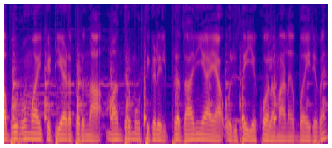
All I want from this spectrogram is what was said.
അപൂർവമായി കെട്ടിയാടപ്പെടുന്ന മന്ത്രമൂർത്തികളിൽ പ്രധാനിയായ ഒരു തെയ്യക്കോലമാണ് ഭൈരവൻ.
